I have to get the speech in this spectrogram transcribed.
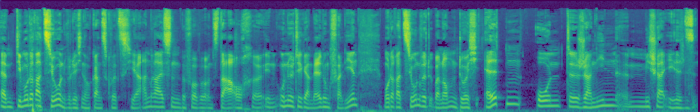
Ähm, die Moderation würde ich noch ganz kurz hier anreißen, bevor wir uns da auch äh, in unnötiger Meldung verlieren. Moderation wird übernommen durch Elton und äh, Janine äh, Michaelsen.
